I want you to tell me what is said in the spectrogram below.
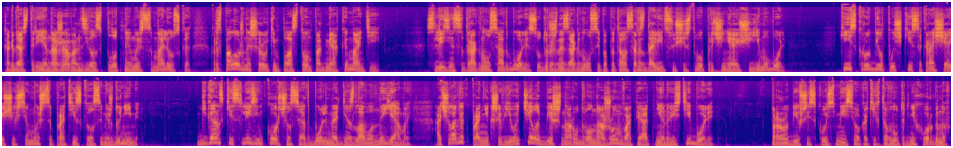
когда острие ножа вонзилось в плотные мышцы моллюска, расположенной широким пластом под мягкой мантией. Слизень содрогнулся от боли, судорожно загнулся и попытался раздавить существо, причиняющее ему боль. Киск рубил пучки сокращающихся мышц и протискивался между ними. — Гигантский слизень корчился от боли на дне зловонной ямы, а человек, проникший в его тело, бешено орудовал ножом, вопя от ненависти и боли. Прорубившись сквозь месиво каких-то внутренних органов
